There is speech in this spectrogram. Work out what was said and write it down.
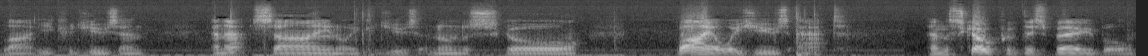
like you could use an an at sign or you could use an underscore. But I always use at. And the scope of this variable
